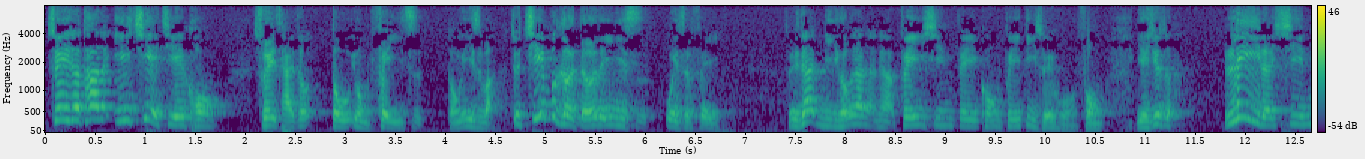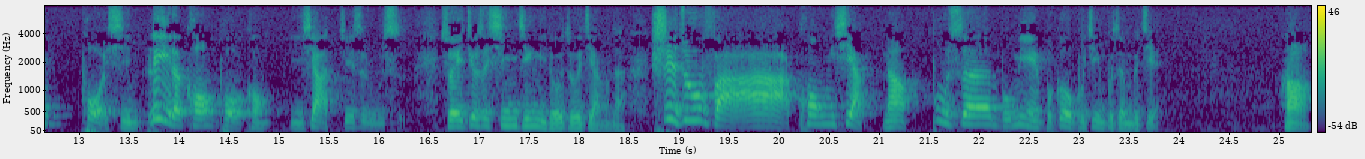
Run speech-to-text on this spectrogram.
所以说他的一切皆空，所以才都都用非字，懂意思吧？就皆不可得的意思，谓之非。所以在里头他讲非心非空非地水火风，也就是立了心。破心，立了空，破空，以下皆是如此。所以就是《心经》里头所讲的：是诸法空相，然后不生不灭，不垢不净，不增不减。啊，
